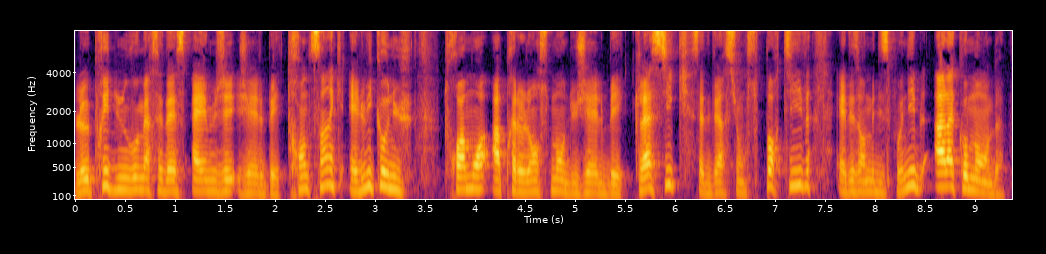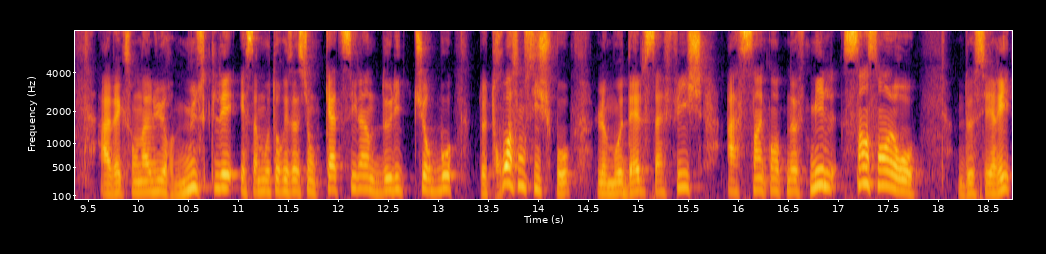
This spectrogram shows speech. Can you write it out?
Le prix du nouveau Mercedes AMG GLB 35 est lui connu. Trois mois après le lancement du GLB classique, cette version sportive est désormais disponible à la commande. Avec son allure musclée et sa motorisation 4 cylindres 2 litres turbo de 306 chevaux, le modèle s'affiche à 59 500 euros. De série,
